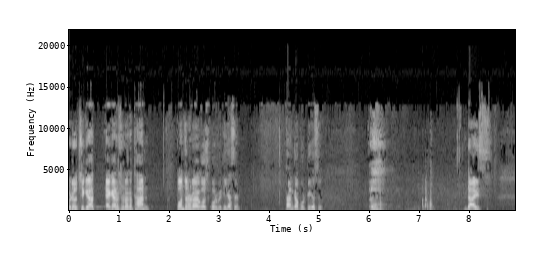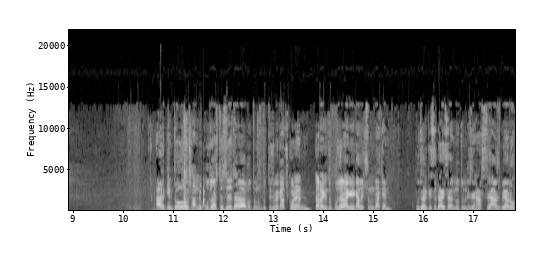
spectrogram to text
ওটা হচ্ছে গিয়া, এগারোশো টাকা থান পঞ্চান্ন টাকা গজ পড়বে, ঠিক আছে? থান কাপড়, ঠিক আছে? ডাইস আর কিন্তু সামনে পুজো আসতেছে, যারা নতুন উদ্যোক্তা হিসেবে কাজ করেন, তারা কিন্তু পূজার আগে কালেকশন রাখেন। পূজার কিছু ডাইস আর নতুন ডিজাইন আসছে, আসবে আরও।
